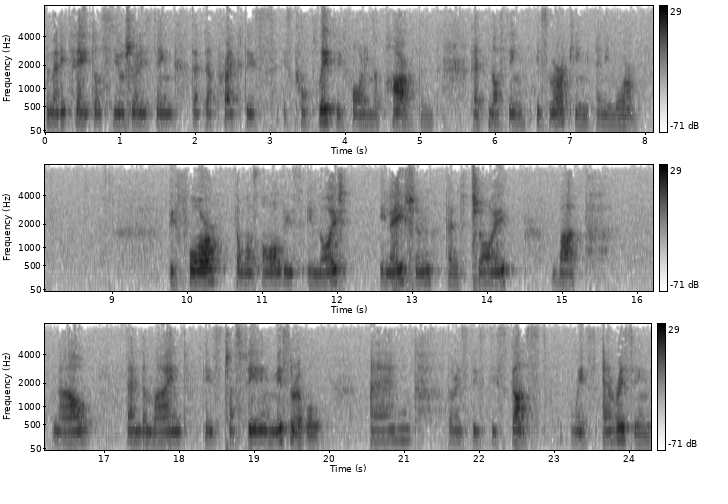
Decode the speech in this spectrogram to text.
the meditators usually think that their practice is completely falling apart and that nothing is working anymore. Before there was all this elation and joy, but now then the mind is just feeling miserable and there is this disgust with everything.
